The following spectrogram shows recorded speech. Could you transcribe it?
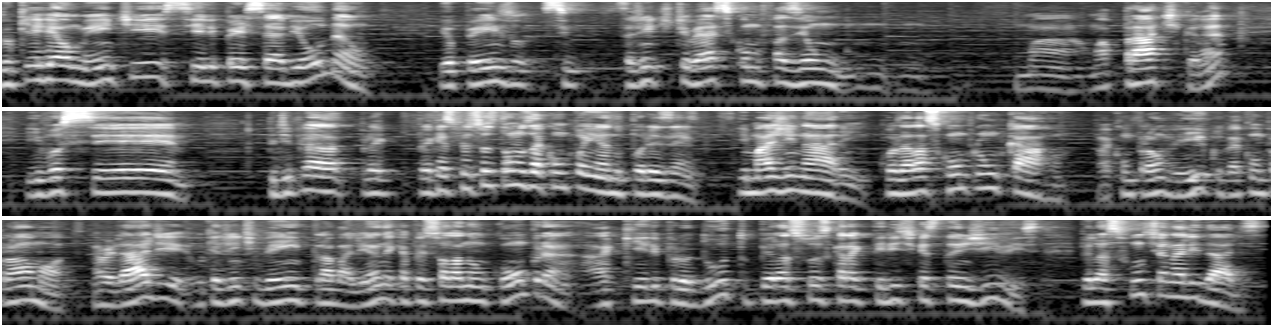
do que realmente se ele percebe ou não. Eu penso, se, se a gente tivesse como fazer um, um, uma, uma prática, né? E você pedir para que as pessoas que estão nos acompanhando, por exemplo, imaginarem quando elas compram um carro, vai comprar um veículo, vai comprar uma moto. Na verdade, o que a gente vem trabalhando é que a pessoa ela não compra aquele produto pelas suas características tangíveis, pelas funcionalidades.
